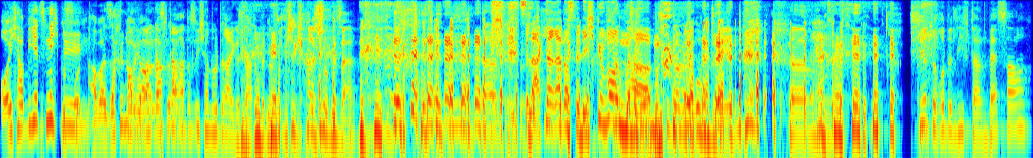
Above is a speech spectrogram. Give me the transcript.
Euch habe ich jetzt nicht Nee, gefunden, aber sagt Genau, mal, ja, woran lag das daran, lag. dass ich ja 03 gestartet bin. Das habe ich ja gerade schon gesagt. Es lag daran, dass wir nicht gewonnen musst du- haben. musst du, glaube ich, umdrehen. ähm, vierte Runde lief dann besser.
